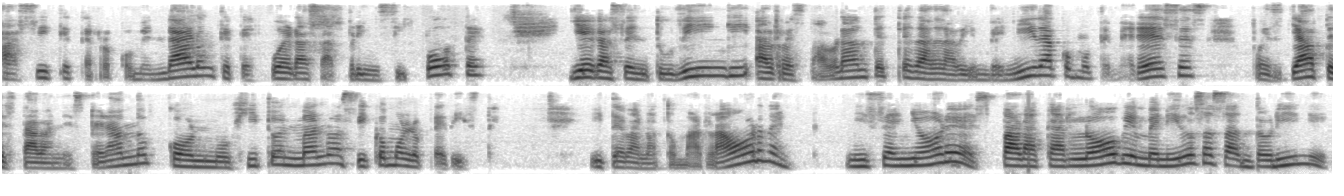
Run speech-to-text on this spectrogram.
así que te recomendaron que te fueras a Principote. Llegas en tu dinghy al restaurante, te dan la bienvenida como te mereces, pues ya te estaban esperando con mojito en mano, así como lo pediste. Y te van a tomar la orden. Mis señores, para Carlo, bienvenidos a Santorini.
